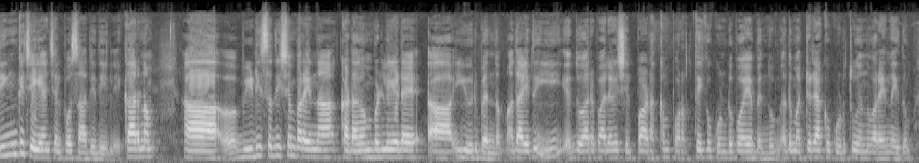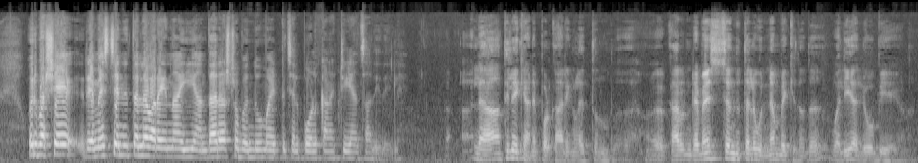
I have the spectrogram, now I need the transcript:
ലിങ്ക് ചെയ്യാൻ ചിലപ്പോൾ സാധ്യതയില്ലേ? കാരണം വി ഡി സതീശൻ പറയുന്ന കടകംപള്ളിയുടെ ഈ ഒരു ബന്ധം അതായത് ഈ ദ്വാരപാലക ശില്പം അടക്കം പുറത്തേക്ക് കൊണ്ടുപോയ ബന്ധവും അത് മറ്റൊരാൾക്ക് കൊടുത്തു എന്ന് പറയുന്ന ഇതും ഒരു പക്ഷേ രമേശ് ചെന്നിത്തല പറയുന്ന ഈ അന്താരാഷ്ട്ര ബന്ധവുമായിട്ട് ചിലപ്പോൾ കണക്ട് ചെയ്യാൻ സാധ്യതയില്ലേ? അല്ല അതിലേക്കാണ് ഇപ്പോൾ കാര്യങ്ങൾ എത്തുന്നത്. കാരണം രമേശ് ചെന്നിത്തല ഉന്നം വയ്ക്കുന്നത് വലിയ ലോബിയെയാണ് അതെ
